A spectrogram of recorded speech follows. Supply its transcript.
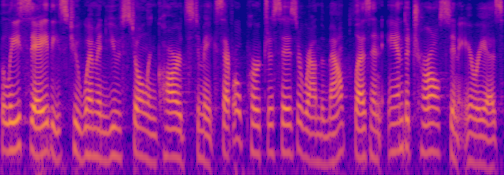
Police say these two women used stolen cards to make several purchases around the Mount Pleasant and the Charleston areas.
